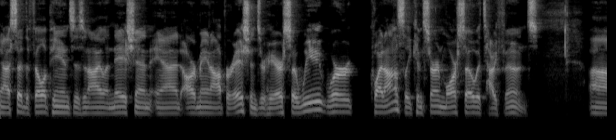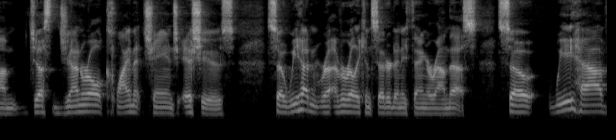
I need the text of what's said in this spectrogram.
Now, I said the Philippines is an island nation and our main operations are here. So we were quite honestly concerned more so with typhoons, um, just general climate change issues. So we hadn't re- ever really considered anything around this. So we have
